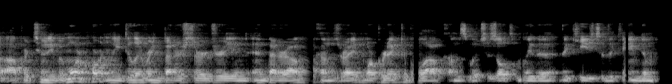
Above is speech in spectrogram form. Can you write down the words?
opportunity, but more importantly, delivering better surgery and, and better outcomes, right? More predictable outcomes, which is ultimately the, the keys to the kingdom.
